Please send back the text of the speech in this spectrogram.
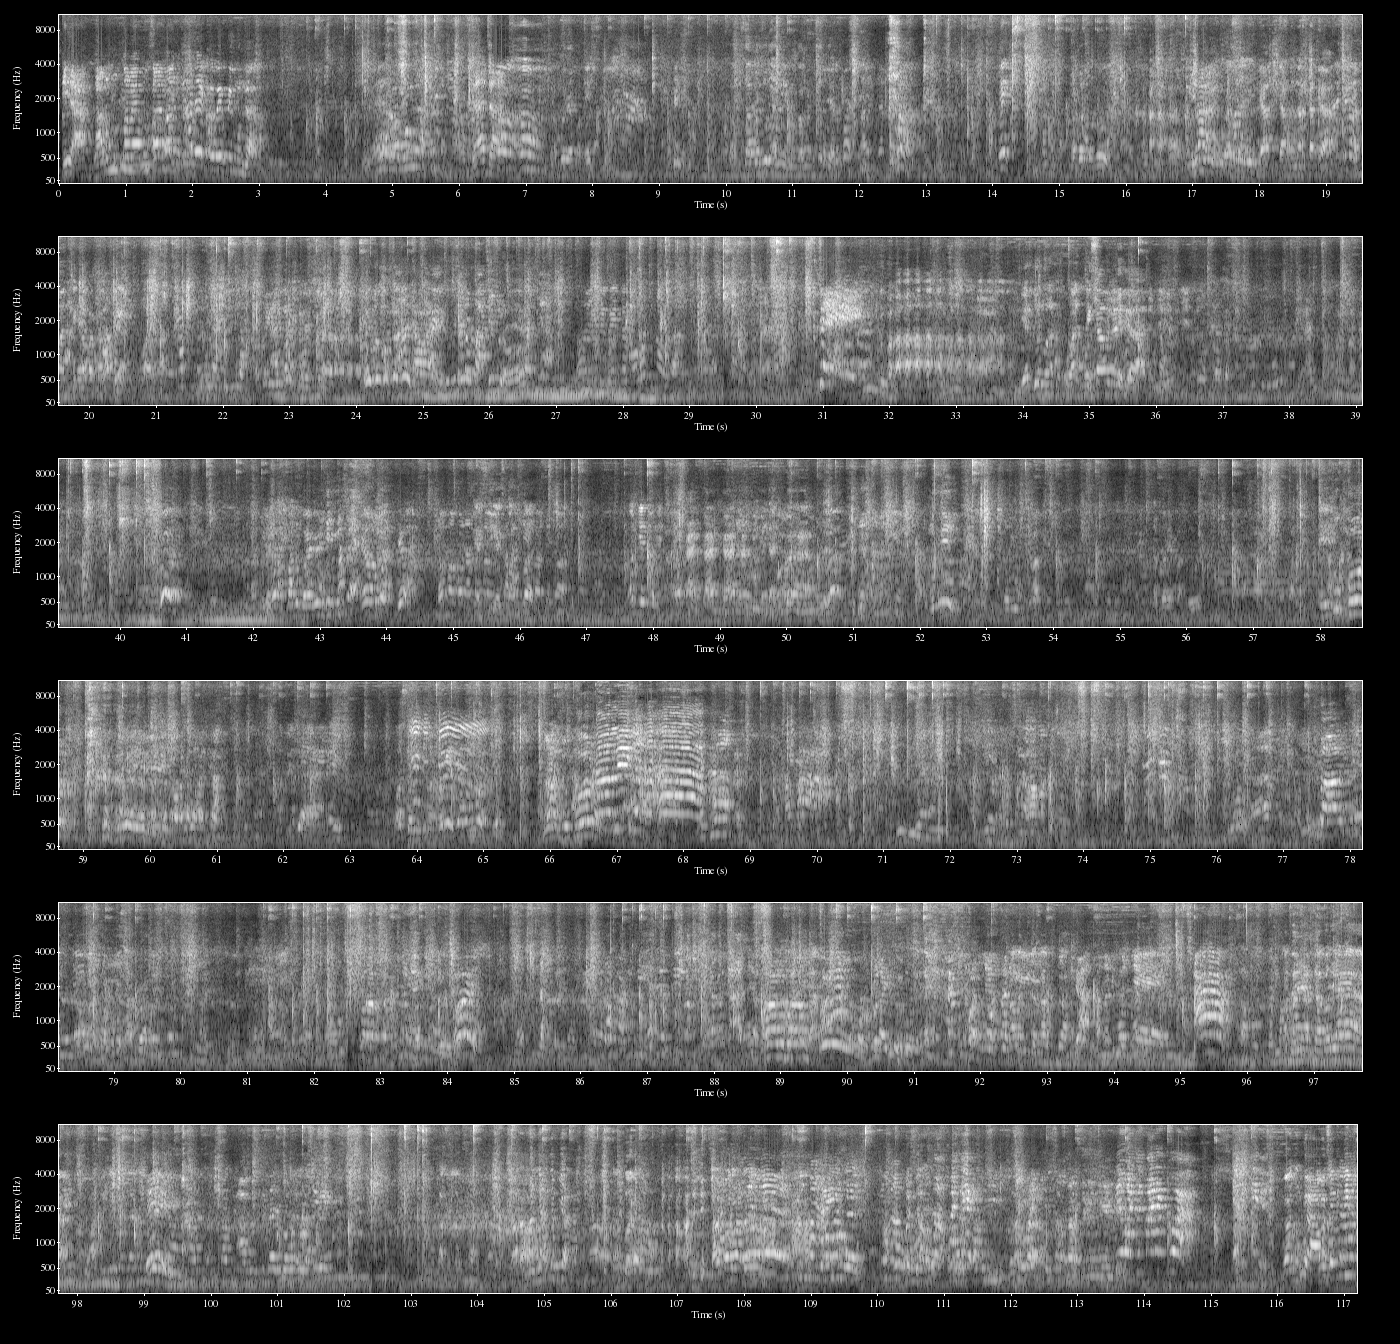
Iya, kamu kami aku sama. Ada yang KWP muda. Gak ada. Sabar juga nih, karena kita biar. Iya. Ya, jangan dengarkan ya. Dia mancing apa kalah. Eh, dua kosong aja. Kita mancing loh. Biar John mancing kau deh ya. Padu baru ini. Yuk. Oh, jadi nih. Kan, kan, kan. Nanti minta juga. Mui. Sabar ya Pak Gus. Ukur. Nah, syukur. Alhamdulillah. Pengalaman. Hoi. Oke, jangan Gus. Nah, syukur. Kali. Sabar ya, sabar ya. Sabarnya aja biar. Sabar. Sabar Ini wasit mana gua? Wasit ini. Gua enggak, masa di TV.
